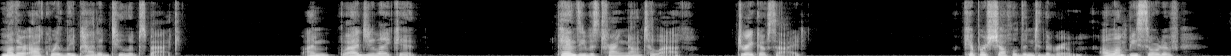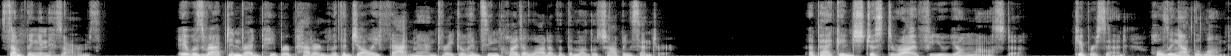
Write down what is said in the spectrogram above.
Mother awkwardly patted Tulip's back. I'm glad you like it. Pansy was trying not to laugh. Draco sighed. Kipper shuffled into the room, a lumpy sort of something in his arms. It was wrapped in red paper patterned with a jolly fat man Draco had seen quite a lot of at the Muggle shopping center. A package just arrived for you, young master, Kipper said, holding out the lump.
